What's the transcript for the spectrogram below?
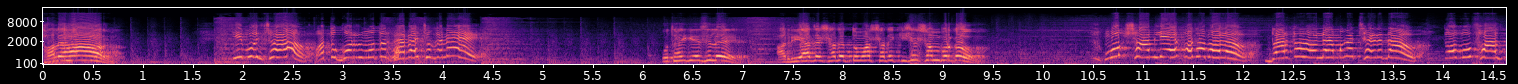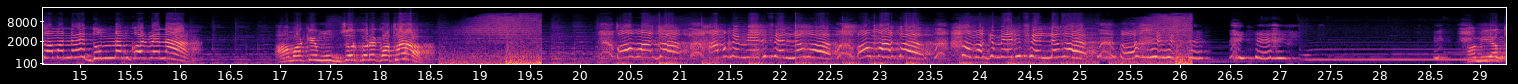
সালেহার! কি বলছো? অত গরুর মতো ভেবাইছো কেন? কোথায় গিয়েছিলে? আর রিয়াজের সাথে তোমার সাথে কিসের সম্পর্ক? মুখ সামলিয়ে কথা বলো। দরকার হলে আমাকে ছেড়ে দাও। তবু ফালতু আমার নামে দুর্নাম করবে না। আমাকে মুখ জোর করে কথা? ও মা গো আমাকে মেরে ফেলল গো। ও মা গো আমাকে মেরে ফেলল গো। আমি এত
